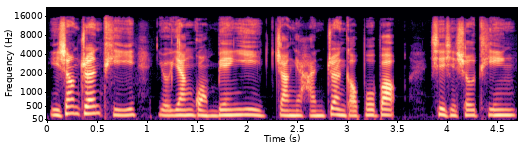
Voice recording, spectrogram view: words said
以上专题由央广编译，张雅涵撰稿播报，谢谢收听。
